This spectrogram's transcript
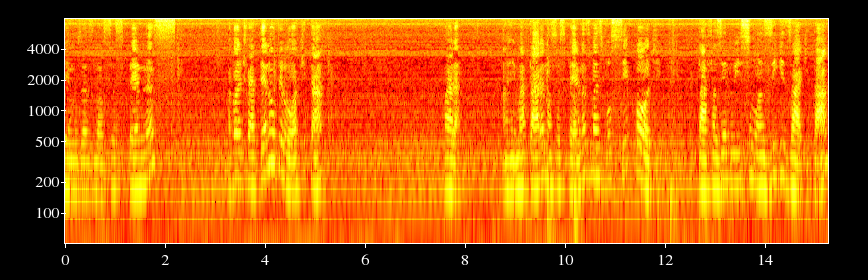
Fizemos as nossas pernas. Agora, a gente vai até no overlock, tá? Para arrematar as nossas pernas, mas você pode tá fazendo isso numa zigue-zague, tá?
